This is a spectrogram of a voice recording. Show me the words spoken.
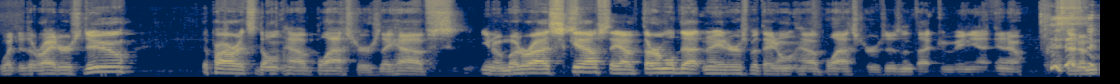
what do the writers do? The pirates don't have blasters. They have you know motorized skiffs. They have thermal detonators, but they don't have blasters. Isn't that convenient? You know that, im-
